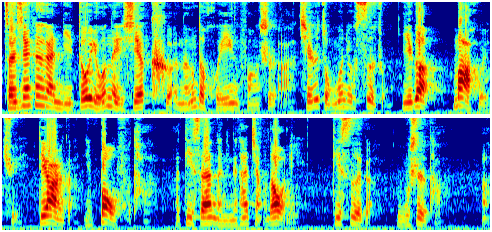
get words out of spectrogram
咱先看看你都有哪些可能的回应方式啊？其实总共就四种：一个骂回去，第二个你报复他啊，第三个你跟他讲道理，第四个无视他啊。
